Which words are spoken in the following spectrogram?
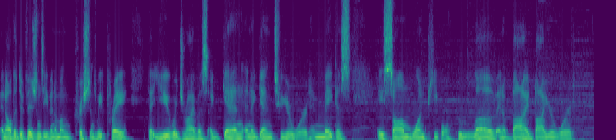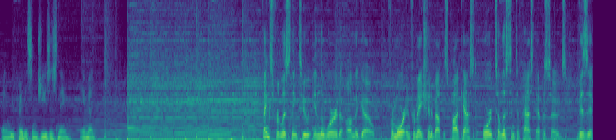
and all the divisions even among christians we pray that you would drive us again and again to your word and make us a psalm 1 people who love and abide by your word and we pray this in jesus name amen Thanks for listening to In the Word on the Go. For more information about this podcast or to listen to past episodes, visit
